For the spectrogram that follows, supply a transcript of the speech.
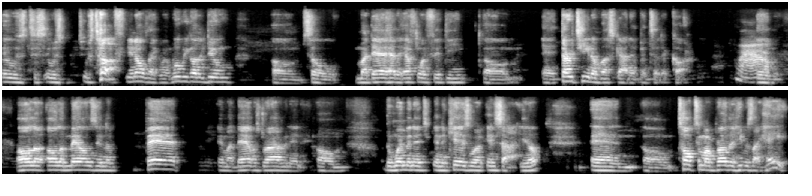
it was just it was it was tough, you know. Like, what are we gonna do? Um, so my dad had an F one fifty, um, and thirteen of us got up into the car. Wow. And all the all the males in the bed, and my dad was driving, and um, the women and, and the kids were inside, you know. And um, talked to my brother. He was like, "Hey,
